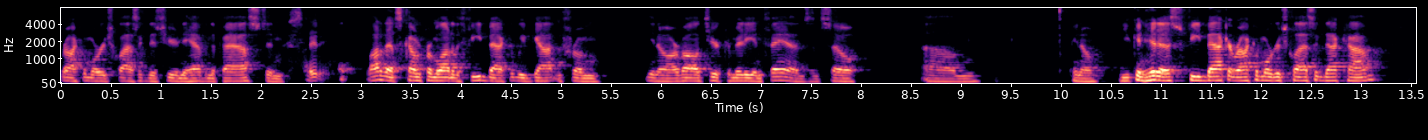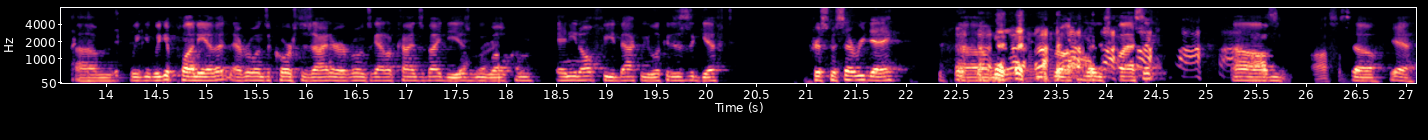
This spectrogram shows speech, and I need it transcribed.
Rocket Mortgage Classic this year than you have in the past. And exciting. A lot of that's come from a lot of the feedback that we've gotten from you know our volunteer committee and fans. And so, um, you know, you can hit us feedback at rocketmortgageclassic.com. Um, we we get plenty of it. Everyone's a course designer. Everyone's got all kinds of ideas. We welcome any and all feedback. We look at it as a gift. Christmas every day. Um, Rocket Mortgage Classic. Um, awesome. Awesome. So yeah.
